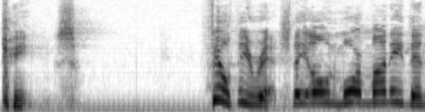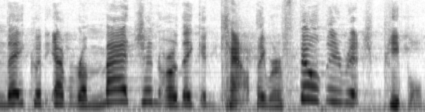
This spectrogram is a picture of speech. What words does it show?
kings. Filthy rich. They owned more money than they could ever imagine or they could count. They were filthy rich people.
